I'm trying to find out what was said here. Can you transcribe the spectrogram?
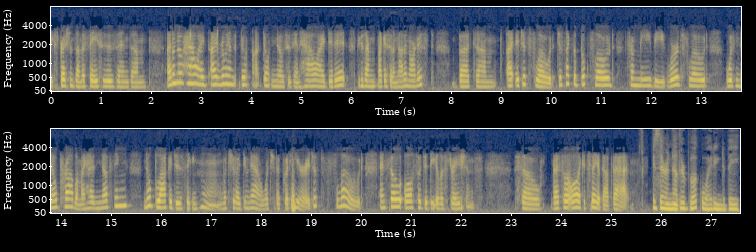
the expressions on the faces. And um, I don't know how I I really don't don't know Suzanne how I did it because I'm like I said I'm not an artist, but um, I, it just flowed just like the book flowed from me. The words flowed with no problem. I had nothing, no blockages thinking, hmm, what should I do now? What should I put here? It just flowed. And so also did the illustrations. So that's all, all I could say about that. Is there another book waiting to be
